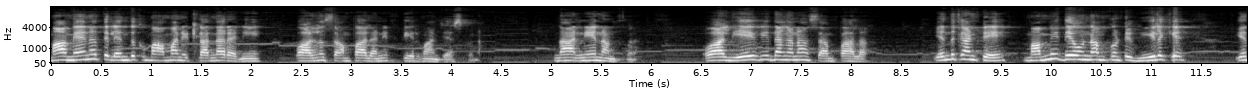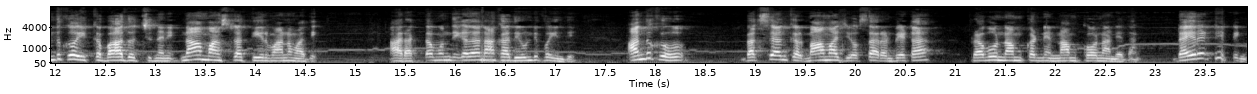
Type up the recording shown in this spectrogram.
మా మేనత్తలు ఎందుకు మా అమ్మని ఇట్లా అన్నారని వాళ్ళని చంపాలని తీర్మానం చేసుకున్నాను నా నేను అనుకున్నా వాళ్ళు ఏ విధంగా చంపాల ఎందుకంటే మమ్మీ దేవుని నమ్ముకుంటే వీళ్ళకే ఎందుకో ఇక్క బాధ వచ్చిందని. నా మనసులో తీర్మానం అది. ఆ రక్తం ఉంది కదా నాకు అది ఉండిపోయింది. అందుకు బక్సి అంకల్ మామాజీ వస్తారని బేట ప్రభు నమ్ముకొని నేను నమ్ముకోను అనేదాన్ని. డైరెక్ట్ హిట్టింగ్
